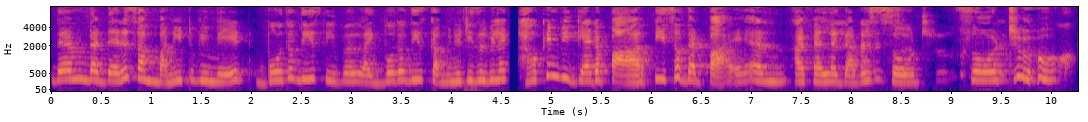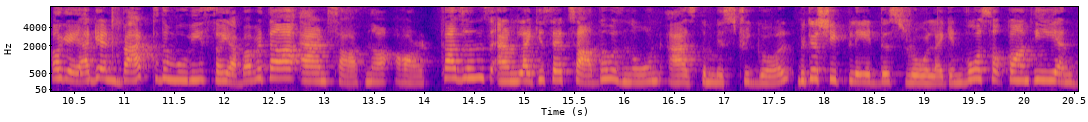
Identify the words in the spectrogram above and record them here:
them that there is some money to be made, both of these people, like both of these communities will be like, how can we get a pie, piece of that pie? And I felt like that was is so, so true. So true. Okay, again, back to the movie. So yeah, Babita and Sadhana are cousins. And like you said, Sadhana was known as the mystery girl because she played this role like in Wo Kaun Thi and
